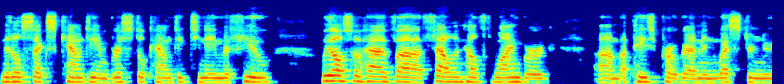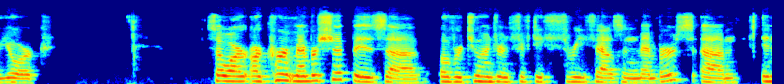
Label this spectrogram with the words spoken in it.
Middlesex County, and Bristol County, to name a few. We also have uh, Fallon Health Weinberg, um, a PACE program in Western New York. So our, our current membership is uh, over 253,000 members, um, in,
